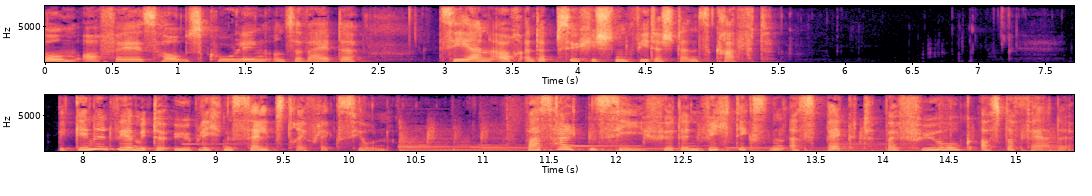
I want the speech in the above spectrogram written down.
Homeoffice, Homeschooling und so weiter zehren auch an der psychischen Widerstandskraft. Beginnen wir mit der üblichen Selbstreflexion. Was halten Sie für den wichtigsten Aspekt bei Führung aus der Ferne?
